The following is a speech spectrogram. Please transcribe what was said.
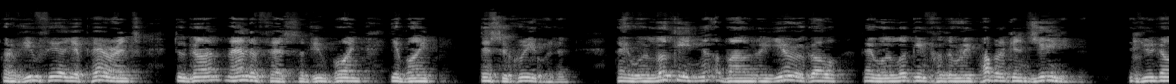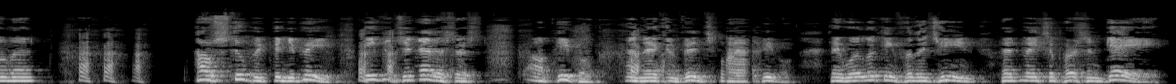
but if you feel your parents do not manifest the viewpoint, you might disagree with it. They were looking about a year ago. They were looking for the Republican gene. Did you know that? How stupid can you be? Even geneticists are people, and they're convinced by people. They were looking for the gene that makes a person gay.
